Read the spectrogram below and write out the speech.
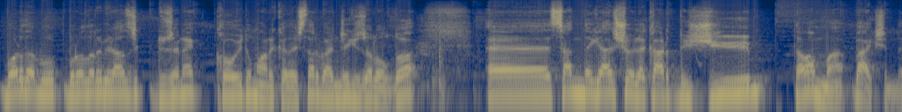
Bu arada bu buraları birazcık düzene koydum arkadaşlar. Bence güzel oldu. Ee, sen de gel şöyle kardeşim. Tamam mı? Bak şimdi.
